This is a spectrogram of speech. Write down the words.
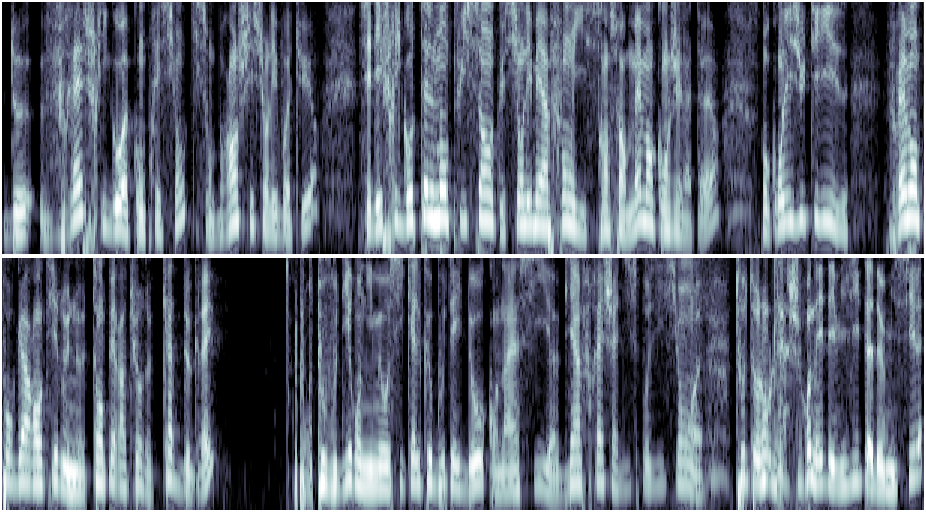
de vrais frigos à compression qui sont branchés sur les voitures. C'est des frigos tellement puissants que si on les met à fond, ils se transforment même en congélateurs. Donc on les utilise vraiment pour garantir une température de 4 degrés. Tout vous dire, on y met aussi quelques bouteilles d'eau qu'on a ainsi euh, bien fraîches à disposition euh, tout au long de la journée des visites à domicile.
